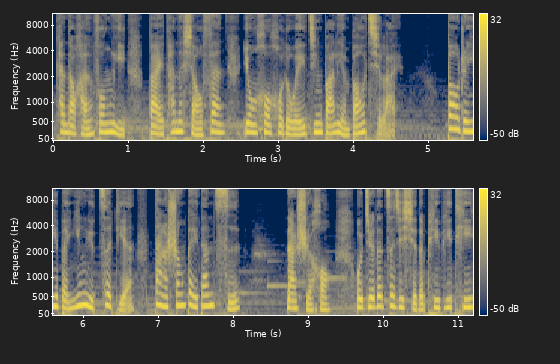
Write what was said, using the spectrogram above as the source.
看到寒风里摆摊的小贩用厚厚的围巾把脸包起来，抱着一本英语字典大声背单词。那时候，我觉得自己写的 PPT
